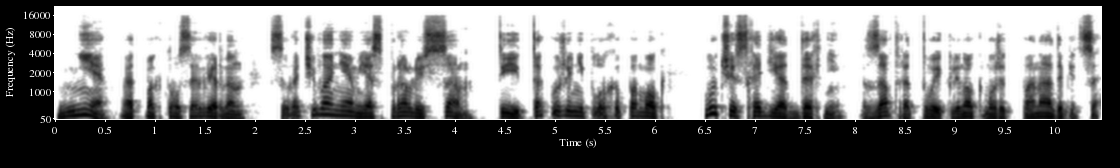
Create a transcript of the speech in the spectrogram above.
«Не», – отмахнулся Вернон, – «с врачеванием я справлюсь сам. Ты и так уже неплохо помог. Лучше сходи отдохни. Завтра твой клинок может понадобиться».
